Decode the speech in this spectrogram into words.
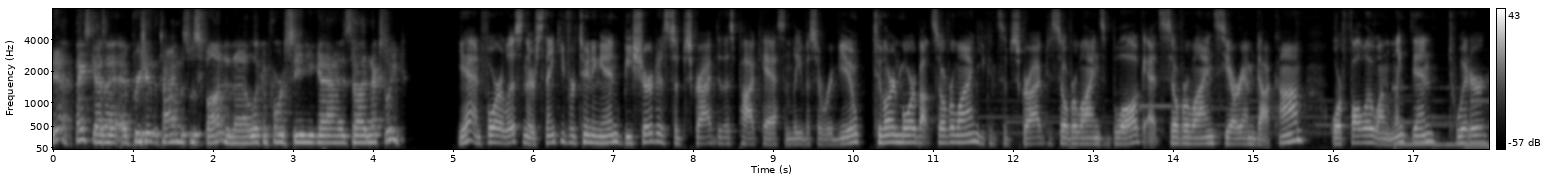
Yeah, thanks, guys. I appreciate the time. This was fun, and uh, looking forward to seeing you guys uh, next week. Yeah, and for our listeners, thank you for tuning in. Be sure to subscribe to this podcast and leave us a review. To learn more about Silverline, you can subscribe to Silverline's blog at silverlinecrm.com or follow on LinkedIn, Twitter,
